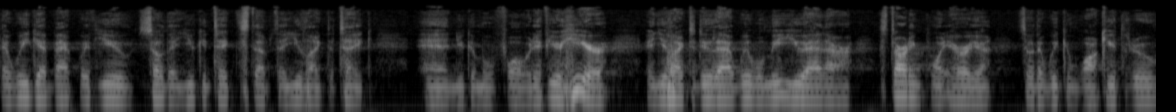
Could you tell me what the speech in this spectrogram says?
that we get back with you so that you can take the steps that you'd like to take and you can move forward. If you're here and you'd like to do that, we will meet you at our starting point area so that we can walk you through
